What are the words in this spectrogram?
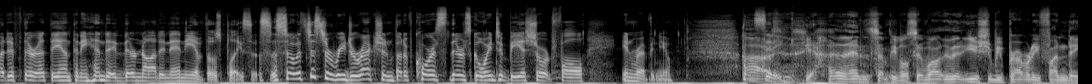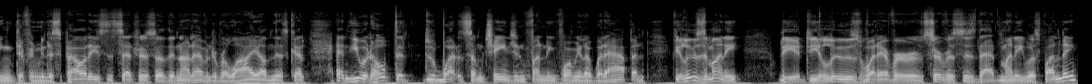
But if they're at the Anthony Henday, they're not in any of those places. So it's just a redirection. But of course, there's going to be a shortfall in revenue the uh, city. Yeah, and some people say, well, you should be properly funding different municipalities, et cetera, so they're not having to rely on this. Kind and you would hope that what some change in funding formula would happen. If you lose the money, do you, do you lose whatever services that money was funding?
